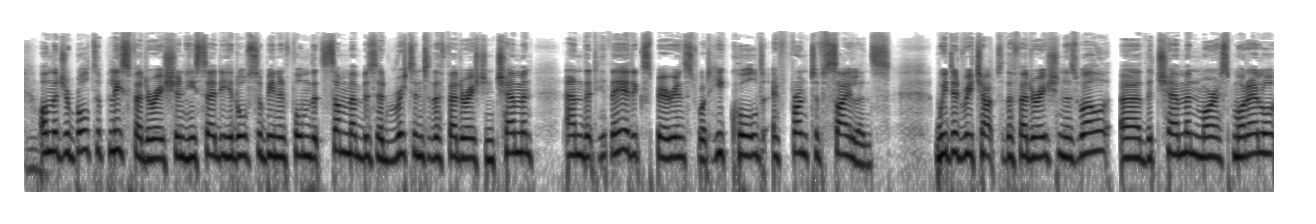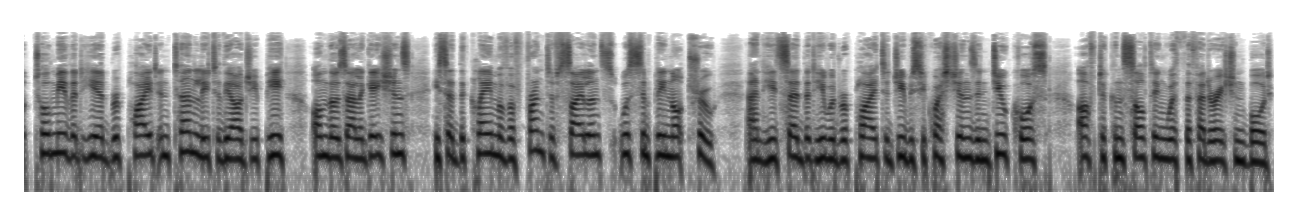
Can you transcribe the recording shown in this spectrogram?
Mm. On the Gibraltar Police Federation, he said he had also been informed that some members had written to the Federation chairman and that they had experienced what he called a front of silence. We did reach out to the Federation as well. Uh, the chairman, Morris Morello, told me that he had replied internally to the RGP on those allegations. He said the claim of a front of silence was simply not true. And he said that he would reply to GBC questions in due course after consulting with the Federation Board.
